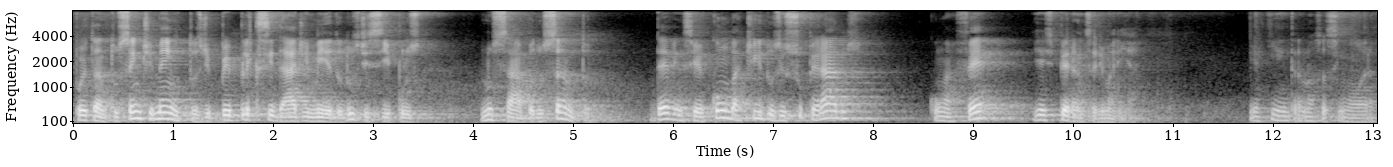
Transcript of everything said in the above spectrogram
Portanto, os sentimentos de perplexidade e medo dos discípulos no Sábado Santo devem ser combatidos e superados com a fé e a esperança de Maria. E aqui entra Nossa Senhora,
